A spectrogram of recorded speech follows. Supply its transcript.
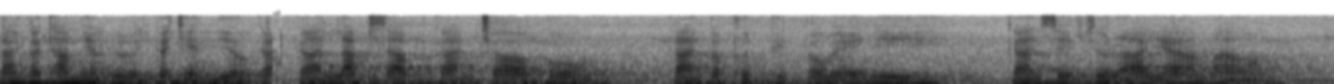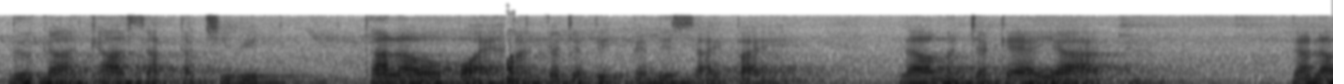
การกระทำอย่างอื่นก็เช่นเดียวกัน การลักทรัพย์ การช่อโกง การประพฤติผิดประเวณี การเสพสุรายาเมา หรือการฆ่าสัตว์ตัดชีวิต ถ้าเราปล่อยมันก็จะติดเป็นนิสัยไป แล้วมันจะแก้ยาก และเรา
